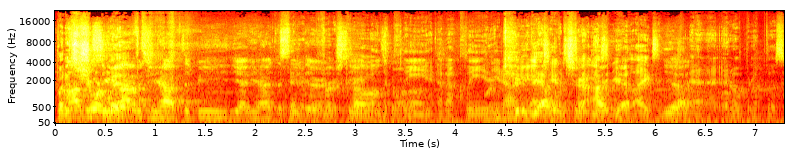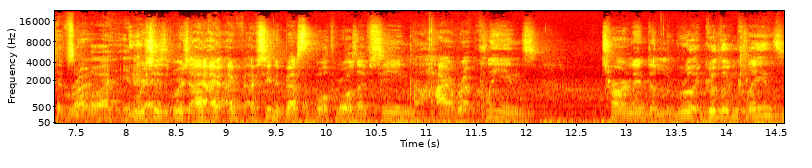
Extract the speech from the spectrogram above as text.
but it's short lived. Obviously, you have to be yeah, you have to Instead be there and see curl on what's the going clean on. and a clean, you know, Yeah, you actually have to which start I- using your yeah. legs and, Yeah. and, and open up those hips all Right. the way. You know? Which is which I, I I've- I've seen the best of both worlds. I've seen high rep cleans turn into really good looking cleans,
